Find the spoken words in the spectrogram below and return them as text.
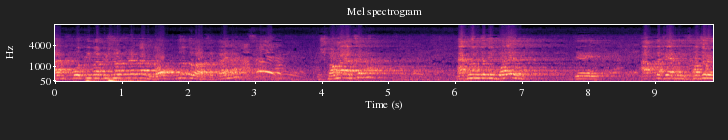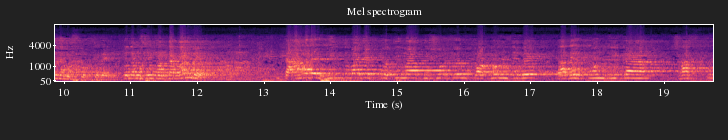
আর প্রতিমা বিসর্জনের একটা লগ্ন তো আছে তাই না? সময় আছে না? এখন যদি বলেন যে আপনাকে এখন ফজরের নামাজ করতে হবে কোন মুসলমান তা মানবে? তা আমাদের হিন্দু ভাইদের প্রতিমা বিসর্জন কখন দেবে তাদের পঞ্জিকা, শাস্ত্র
